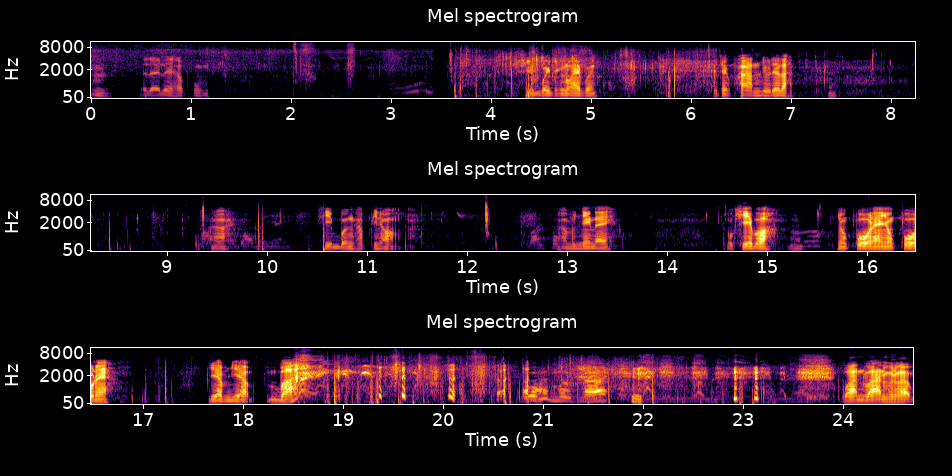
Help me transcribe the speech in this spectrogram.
อืมเสียดายเลยครับผมชิมเบิ่งจักหน่อยเบิ่งก็จะผ่านอยู่ได้อล่ะอะชิมเบิ่งครับพี่น้องอ่าเป็นยังไงโอเคบ่ ยกโปรนะยกโปรนะเยี่ยมเยี่ยมบ้าโอ้หมึกนะหวานหวานเพื่อนครับ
